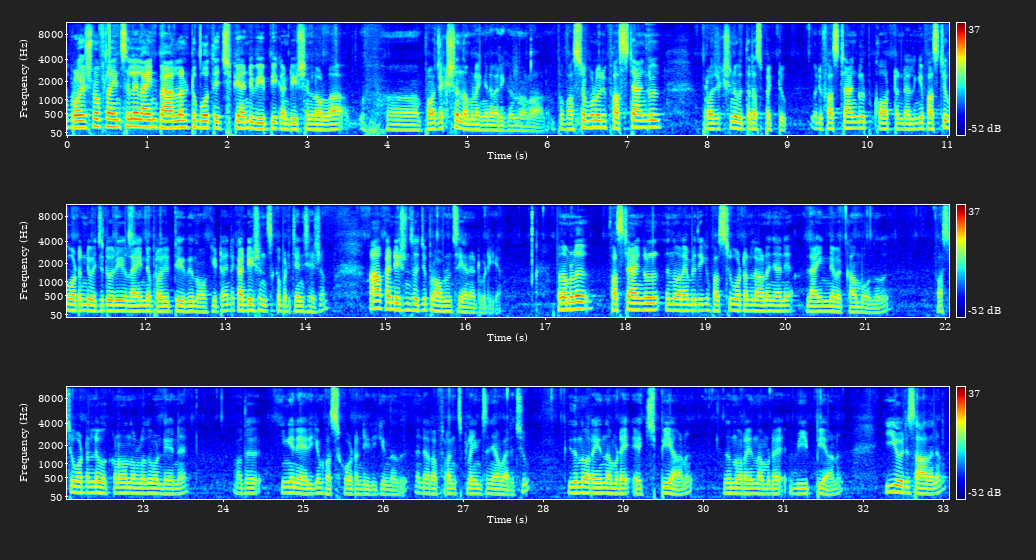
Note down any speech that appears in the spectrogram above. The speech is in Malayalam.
അപ്പോൾ projection of ലൈൻസിൽ line parallel to both H P and V P കണ്ടീഷനിലുള്ള projection നമ്മളെങ്ങനെ വരയ്ക്കും എന്നുള്ളതാണ്. അപ്പോൾ ഫസ്റ്റ് ഓഫ് ഓൾ ഒരു first angle projection with respect to. ഒരു ഫസ്റ്റ് ആംഗിൾ കോട്ടന്റെ അല്ലെങ്കിൽ ഫസ്റ്റ് കോട്ടന്റെ വെച്ചിട്ട് ഒരു ലൈനിനെ പ്രൊജക്റ്റ് ചെയ്ത് നോക്കിയിട്ട് അതിന്റെ കണ്ടീഷൻസ് ഒക്കെ പഠിച്ചതിന് ശേഷം ആ കണ്ടീഷൻസ് വെച്ച് പ്രോബ്ലംസ് ചെയ്യാനായിട്ട് പഠിക്കാം. അപ്പോൾ നമ്മൾ ഫസ്റ്റ് ആംഗിൾ എന്ന് പറയുമ്പോഴത്തേക്ക് ഫസ്റ്റ് കോട്ടണിലാണ് ഞാൻ ലൈനിനെ വെക്കാൻ പോകുന്നത്. ഫസ്റ്റ് കോട്ടണിൽ വെക്കണമെന്നുള്ളത് കൊണ്ട് തന്നെ അത് ഇങ്ങനെയായിരിക്കും ഫസ്റ്റ് കോട്ടന്റെ ഇരിക്കുന്നത്. എന്റെ റെഫറൻസ് പ്ലെയിൻസ് ഞാൻ വരച്ചു. ഇതെന്ന് പറയുന്നത് നമ്മുടെ എച്ച് പി ആണ്. ഇതെന്ന് പറയുന്നത് നമ്മുടെ വി പി ആണ്. ഈ ഒരു സാധനം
